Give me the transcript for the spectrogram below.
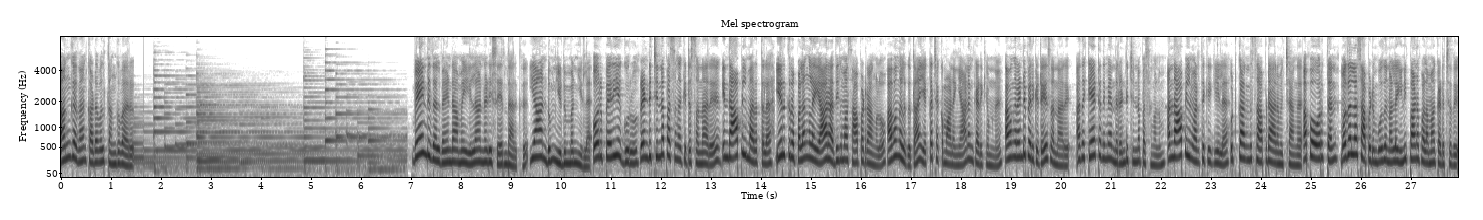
அங்கதான் கடவுள் தங்குவாரு. வேண்டுதல் வேண்டாமை இல்லானடி சேர்ந்தாருக்கு யாண்டும் இடும்பன் இல்ல. ஒரு பெரிய குரு ரெண்டு சின்ன பசங்க கிட்ட சொன்னாரு இந்த ஆப்பிள் மரத்துல இருக்கிற பழங்களை யார் அதிகமா சாப்பிடுறாங்களோ அவங்களுக்கு தான் எக்கச்சக்கமான ஞானம் கிடைக்கும்னு அவங்க ரெண்டு பேர்கிட்டயே சொன்னாரு. அதை கேட்டதுமே அந்த ரெண்டு சின்ன பசங்களும் அந்த ஆப்பிள் மரத்துக்கு கீழே உட்கார்ந்து சாப்பிட ஆரம்பிச்சாங்க. அப்போ ஒருத்தன் முதல்ல சாப்பிடும்போது நல்ல இனிப்பான பழமா கிடைச்சது.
